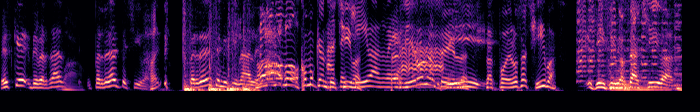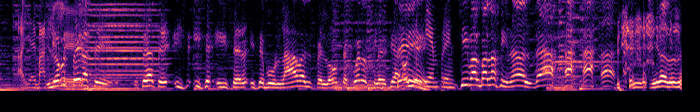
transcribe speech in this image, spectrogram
es que de verdad, perder ante Chivas, perder en semifinales. No, no, no, no, ¿cómo que ante, Ante Chivas? Chivas, güey. Perdieron Ah. ante Sí. la- las poderosas Chivas. Sí, sí, o sea, Chivas. Ay, ay, Y luego espérate, espérate, y, se- y, se, y, se, y se burlaba el pelón, ¿te acuerdas que le decía, Sí, oye, siempre. Chivas va a la final? Y míralo.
